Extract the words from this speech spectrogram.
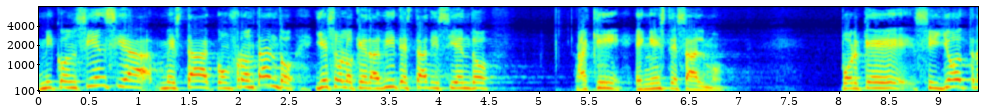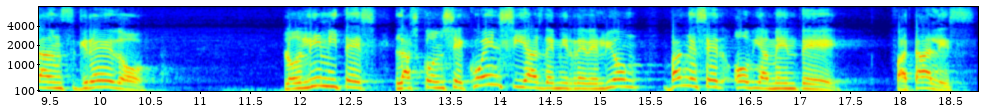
mi conciencia me está confrontando. Y eso es lo que David está diciendo aquí en este salmo. Porque si yo transgredo los límites, las consecuencias de mi rebelión van a ser obviamente fatales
